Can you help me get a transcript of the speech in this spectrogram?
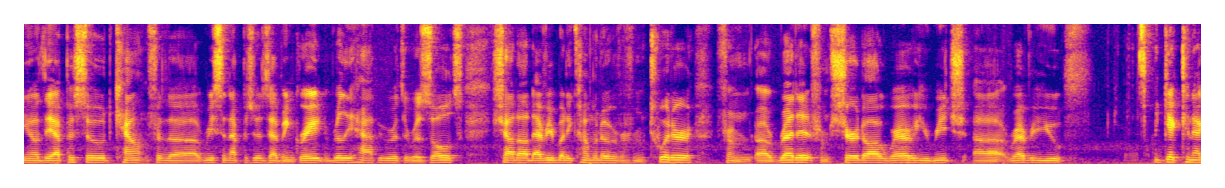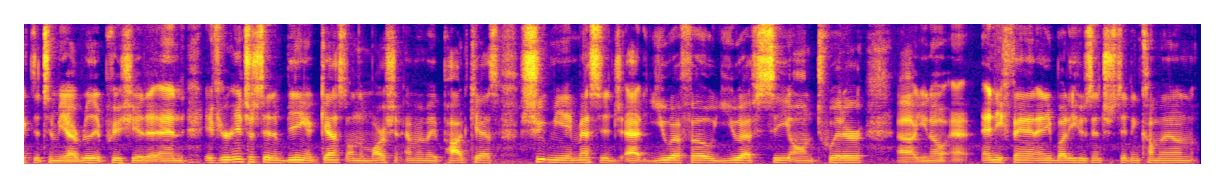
You know, the episode count for the recent episodes have been great. Really happy with the results. Shout out everybody coming over from Twitter, from uh, Reddit, from ShareDog, wherever you reach, uh, wherever you get connected to me. I really appreciate it. And if you're interested in being a guest on the Martian MMA podcast, shoot me a message at UFO UFC on Twitter. Uh, you know, any fan, anybody who's interested in coming on,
